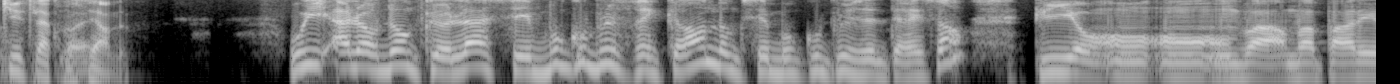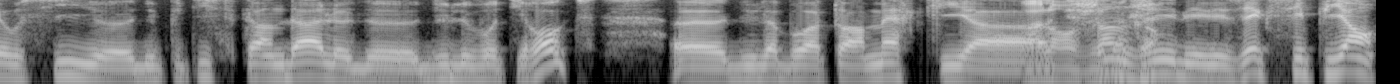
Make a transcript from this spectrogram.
qui cela concerne. Oui, alors donc euh, là c'est beaucoup plus fréquent, donc c'est beaucoup plus intéressant. Puis on, va on va parler aussi euh, du petit scandale de, du Levothyrox, euh, du laboratoire Merck qui a changé les excipients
